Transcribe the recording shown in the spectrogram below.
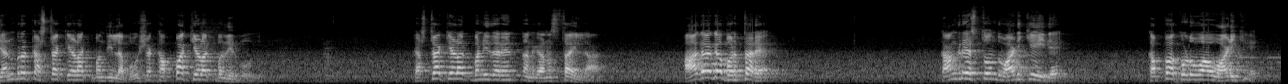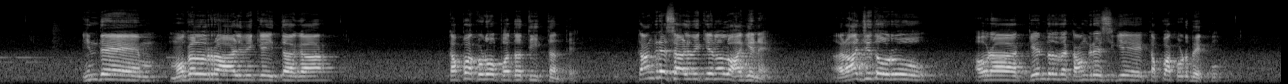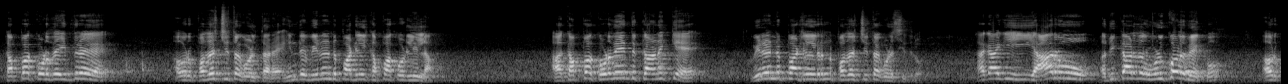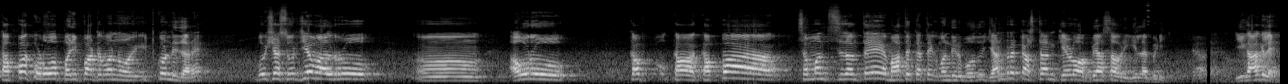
ಜನರ ಕಷ್ಟ ಕೇಳಕ್ಕೆ ಬಂದಿಲ್ಲ, ಬಹುಶಃ ಕಪ್ಪ ಕೇಳಕ್ಕೆ ಬಂದಿರ್ಬೋದು. ಕಷ್ಟ ಕೇಳಕ್ಕೆ ಬಂದಿದ್ದಾರೆ ಅಂತ ನನಗೆ ಅನಿಸ್ತಾ ಇಲ್ಲ. ಆಗಾಗ ಬರ್ತಾರೆ. ಕಾಂಗ್ರೆಸ್ದು ಒಂದು ವಾಡಿಕೆ ಇದೆ. ಕಪ್ಪ ಕೊಡುವ ವಾಡಿಕೆ. ಹಿಂದೆ ಮೊಘಲರ ಆಳ್ವಿಕೆ ಇದ್ದಾಗ ಕಪ್ಪ ಕೊಡುವ ಪದ್ಧತಿ ಇತ್ತಂತೆ. ಕಾಂಗ್ರೆಸ್ ಆಳ್ವಿಕೆನಲ್ಲೂ ಹಾಗೇ ರಾಜ್ಯದವರು ಅವರ ಕೇಂದ್ರದ ಕಾಂಗ್ರೆಸ್ಗೆ ಕಪ್ಪ ಕೊಡಬೇಕು. ಕಪ್ಪ ಕೊಡದೇ ಇದ್ದರೆ ಅವರು ಪದಚ್ಯುತಗೊಳ್ತಾರೆ. ಹಿಂದೆ ವೀರೇಂದ್ರ ಪಾಟೀಲ್ ಕಪ್ಪ ಕೊಡಲಿಲ್ಲ. ಆ ಕಪ್ಪ ಕೊಡದೇ ಇದ್ದ ಕಾರಣಕ್ಕೆ ವೀರೇಂದ್ರ ಪಾಟೀಲರನ್ನು ಪದಚ್ಯುತಗೊಳಿಸಿದರು. ಹಾಗಾಗಿ ಯಾರು ಅಧಿಕಾರದಲ್ಲಿ ಉಳ್ಕೊಳ್ಬೇಕು, ಅವ್ರು ಕಪ್ಪ ಕೊಡುವ ಪರಿಪಾಠವನ್ನು ಇಟ್ಕೊಂಡಿದ್ದಾರೆ. ಬಹುಶಃ ಸುರ್ಜೇವಾಲರು ಅವರು ಕಪ್ ಕಪ್ಪ ಸಂಬಂಧಿಸಿದಂತೆ ಮಾತುಕತೆಗೆ ಬಂದಿರ್ಬೋದು. ಜನರ ಕಷ್ಟನ ಕೇಳೋ ಅಭ್ಯಾಸ ಅವರಿಗಿಲ್ಲ ಬಿಡಿ. ಈಗಾಗಲೇ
